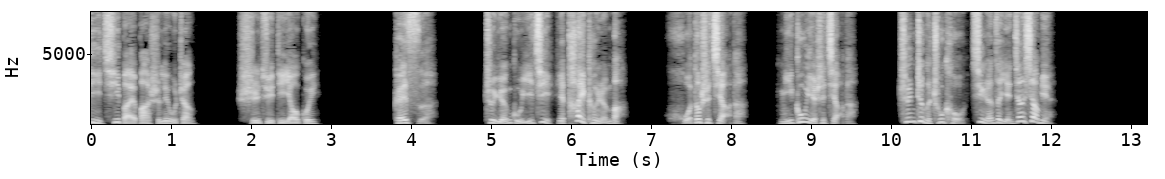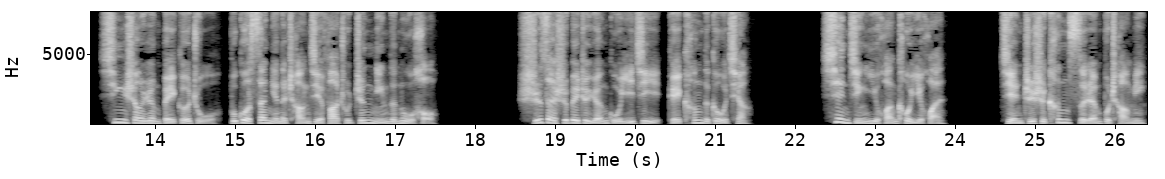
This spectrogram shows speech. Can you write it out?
第七百八十六章十具地妖龟。该死，这远古遗迹也太坑人吧！火道是假的，迷宫也是假的，真正的出口竟然在岩浆下面。新上任北阁主不过三年的长介发出狰狞的怒吼，实在是被这远古遗迹给坑得够呛，陷阱一环扣一环，简直是坑死人不偿命。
